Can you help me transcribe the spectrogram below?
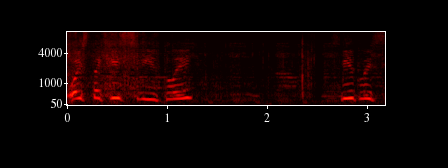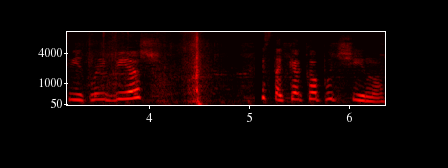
Ось такий світлий. Світлий, світлий біж. Ось таке капучино.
